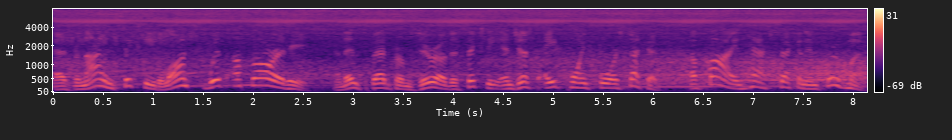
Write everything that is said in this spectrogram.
as the 960 launched with authority and then sped from 0 to 60 in just 8.4 seconds, a fine half-second improvement.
